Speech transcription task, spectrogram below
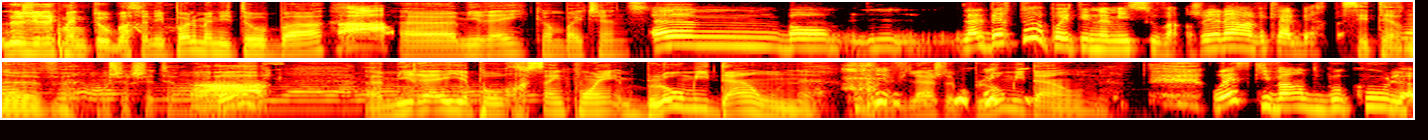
Là, j'irai avec Manitoba. Ce n'est pas le Manitoba. Ah! Euh, Mireille, Come by Chance? Euh, bon, l'Alberta n'a pas été nommé souvent. Je vais aller avec l'Alberta. C'est Terre-Neuve. On cherchait Terre-Neuve. Ah! Euh, Mireille, pour 5 points, Blow Me Down. Le village de Blow Me Down. Où est-ce qu'ils vendent beaucoup, là?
